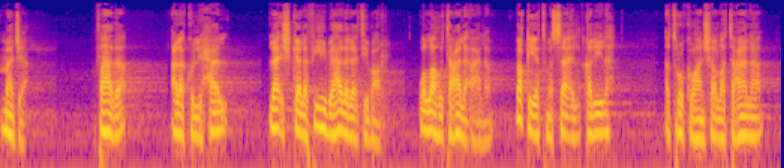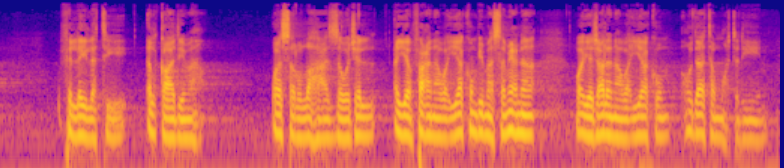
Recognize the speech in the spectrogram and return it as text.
ما جاء. فهذا على كل حال لا إشكال فيه بهذا الاعتبار. والله تعالى أعلم. بقيت مسائل قليلة أتركها إن شاء الله تعالى في الليلة القادمة. وأسأل الله عز وجل أن ينفعنا وإياكم بما سمعنا وأن يجعلنا وإياكم هداة مهتدين.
